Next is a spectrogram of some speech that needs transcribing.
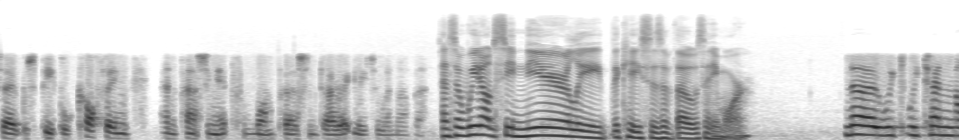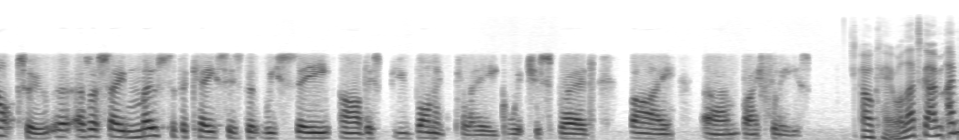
So it was people coughing and passing it from one person directly to another. And so we don't see nearly the cases of those anymore. No, we we tend not to. Uh, as I say, most of the cases that we see are this bubonic plague, which is spread by um, by fleas. Okay, well that's good. I'm, I'm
